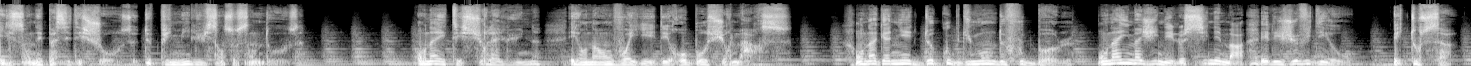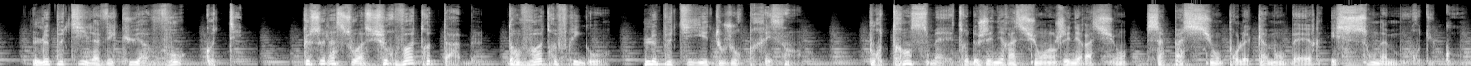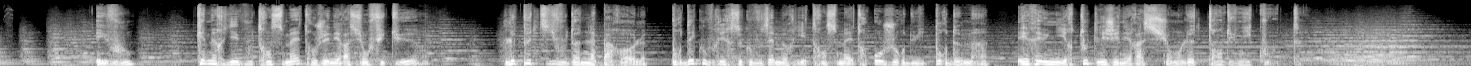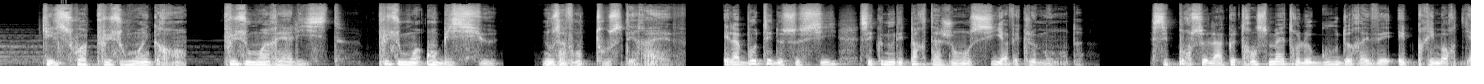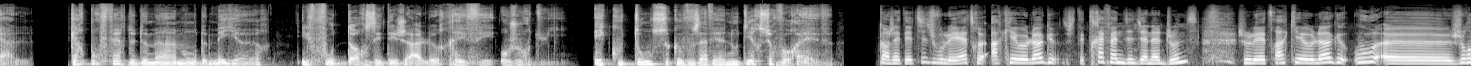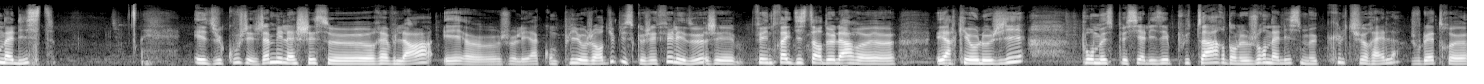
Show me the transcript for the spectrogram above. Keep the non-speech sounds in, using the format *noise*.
Il s'en est passé des choses depuis 1872. On a été sur la Lune et on a envoyé des robots sur Mars. On a gagné deux Coupes du Monde de football. On a imaginé le cinéma et les jeux vidéo. Et tout ça, le petit l'a vécu à vos côtés. Que cela soit sur votre table, dans votre frigo, le petit est toujours présent pour transmettre de génération en génération sa passion pour le camembert et son amour du goût. Et vous, qu'aimeriez-vous transmettre aux générations futures? Le petit vous donne la parole pour découvrir ce que vous aimeriez transmettre aujourd'hui pour demain et réunir toutes les générations le temps d'une écoute. Qu'il soit plus ou moins grand, plus ou moins réaliste, plus ou moins ambitieux, nous avons tous des rêves. Et la beauté de ceux-ci, c'est que nous les partageons aussi avec le monde. C'est pour cela que transmettre le goût de rêver est primordial. Car pour faire de demain un monde meilleur, il faut d'ores et déjà le rêver aujourd'hui. Écoutons ce que vous avez à nous dire sur vos rêves. Quand j'étais petite, je voulais être archéologue. J'étais très fan d'Indiana Jones. Je voulais être archéologue ou euh, journaliste. Et du coup, j'ai jamais lâché ce rêve-là et euh, je l'ai accompli aujourd'hui puisque j'ai fait les deux. J'ai fait une fac d'histoire de l'art euh, et archéologie pour me spécialiser plus tard dans le journalisme culturel. Je voulais être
